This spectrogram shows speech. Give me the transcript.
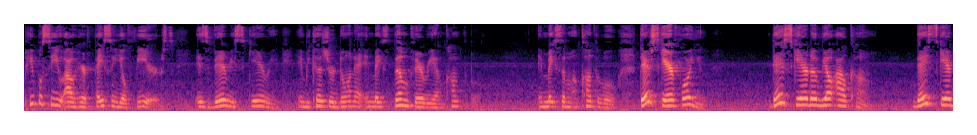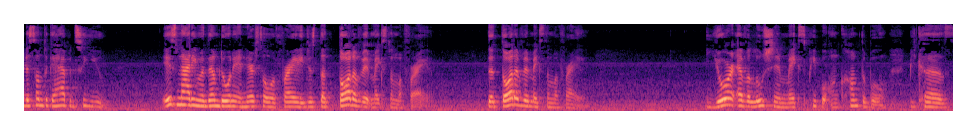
People see you out here facing your fears. It's very scary. And because you're doing that, it makes them very uncomfortable. It makes them uncomfortable. They're scared for you. They're scared of your outcome. They scared that something could happen to you. It's not even them doing it and they're so afraid. Just the thought of it makes them afraid. The thought of it makes them afraid. Your evolution makes people uncomfortable because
